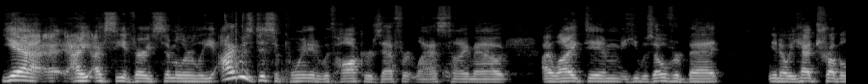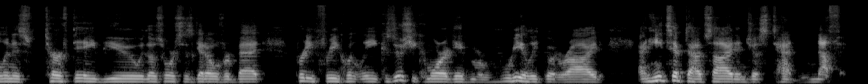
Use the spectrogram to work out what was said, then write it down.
Yeah, I, I, see it very similarly. I was disappointed with Hawker's effort last time out. I liked him. He was overbet. You know, he had trouble in his turf debut. Those horses get overbet pretty frequently. Kazushi Kimura gave him a really good ride, and he tipped outside and just had nothing.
